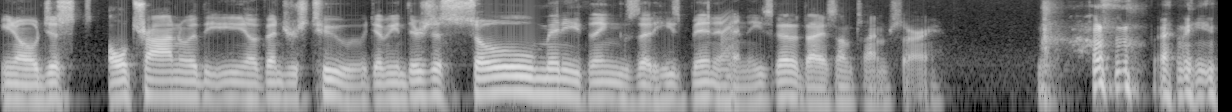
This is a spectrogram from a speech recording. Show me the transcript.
You know, just Ultron with the you know, Avengers two. I mean, there's just so many things that he's been in. He's got to die sometime. Sorry. I mean,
